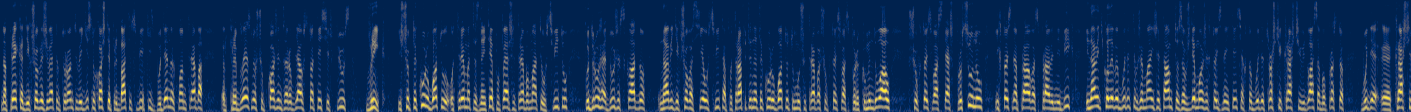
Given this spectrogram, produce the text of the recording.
наприклад, якщо ви живете в Торонто, ви дійсно хочете придбати собі якийсь будинок, вам треба е, приблизно, щоб кожен заробляв 100 тисяч плюс в рік. І щоб таку роботу отримати, знайти, по-перше, треба мати освіту. По-друге, дуже складно, навіть якщо у вас є освіта, потрапити на таку роботу, тому що треба, щоб хтось вас порекомендував, щоб хтось вас теж просунув і хтось направив вас в правильний бік. І навіть коли ви будете вже майже там, то завжди може хтось знайтися, хто буде трошки кращий від вас, або просто буде е, краще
